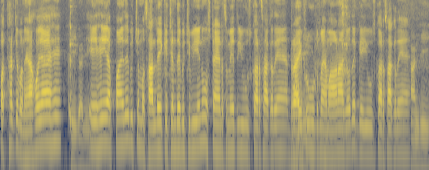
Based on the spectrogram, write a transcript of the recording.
ਪੱਥਰ 'ਚ ਬਣਿਆ ਹੋਇਆ ਇਹ। ਠੀਕ ਹੈ ਜੀ। ਇਹ ਆਪਾਂ ਇਹਦੇ ਵਿੱਚ ਮਸਾਲੇ ਕਿਚਨ ਦੇ ਵਿੱਚ ਵੀ ਇਹਨੂੰ ਸਟੈਂਡ ਸਮੇਤ ਯੂਜ਼ ਕਰ ਸਕਦੇ ਆਂ ਡਰਾਈ ਫਰੂਟ ਮਹਿਮਾਨ ਆ ਗਏ ਉਹਦੇ ਅੱਗੇ ਯੂਜ਼ ਕਰ ਸਕਦੇ ਆਂ। ਹਾਂਜੀ।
